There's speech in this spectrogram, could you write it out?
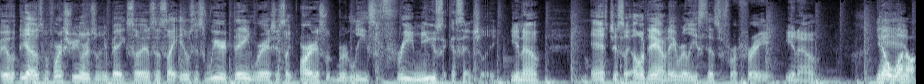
it, yeah, it was before streaming was really big. So it was just like it was this weird thing where it's just like artists would release free music essentially, you know. And it's just like, oh damn, they released this for free, you know. you know one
